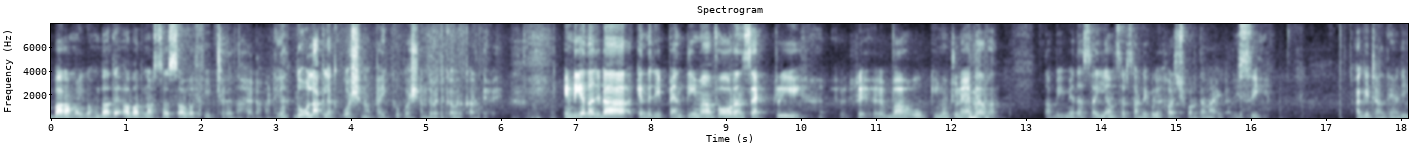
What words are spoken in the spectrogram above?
12 ਮਈ ਨੂੰ ਹੁੰਦਾ ਤੇ ਅਵਰ ਨਰਸਸ ਅਵਰ ਫਿਊਚਰ ਇਹਦਾ ਹੈਗਾ ਵਾ, ਠੀਕ ਆ? ਦੋ ਅਲੱਗ ਅਲੱਗ ਕੁਐਸਚਨ ਆਪਾਂ ਇੱਕ ਕੁਐਸਚਨ ਦੇ ਵਿੱਚ ਕਵਰ ਕਰਦੇ ਹੋਏ। ਇੰਡੀਆ ਦਾ ਜਿਹੜਾ ਕਹਿੰਦੇ ਜੀ 35ਵਾਂ ਫੋਰਨ ਸੈਕਟਰੀ ਵਾ, ਉਹ ਕਿਹਨੂੰ ਚੁਣਿਆ ਗਿਆ ਵਾ? ਤਾਂ ਬੀਮੇ ਦਾ ਸਹੀ ਆਨਸਰ ਸਾਡੇ ਕੋਲੇ ਹਰਸ਼ਵਰਧਨ ਆਏਗਾ ਜੀ ਸੀ ਅੱਗੇ ਚੱਲਦੇ ਹਾਂ ਜੀ।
